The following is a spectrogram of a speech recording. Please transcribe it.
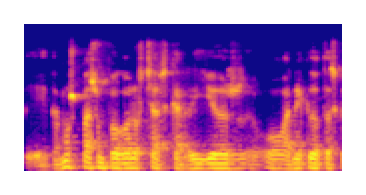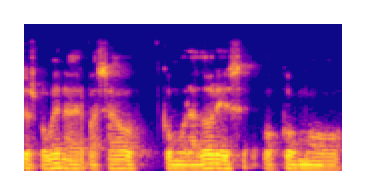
eh, damos paso un poco a los chascarrillos o anécdotas que os pueden haber pasado como oradores o como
